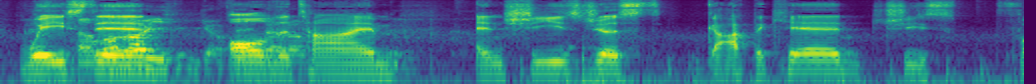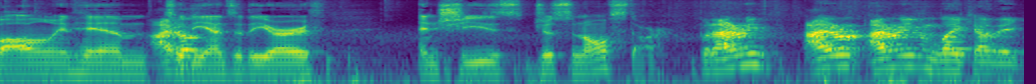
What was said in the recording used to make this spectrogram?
wasted all the up. time, and she's just got the kid. She's following him I to the ends of the earth, and she's just an all star. But I don't even. I don't. I don't even like how they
